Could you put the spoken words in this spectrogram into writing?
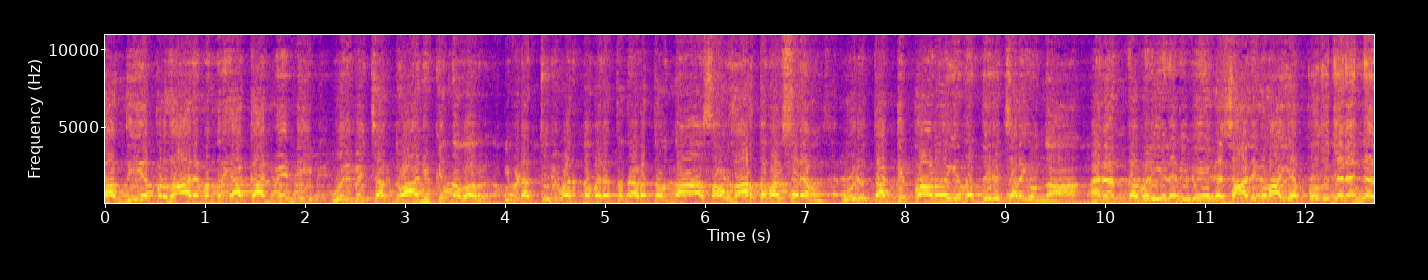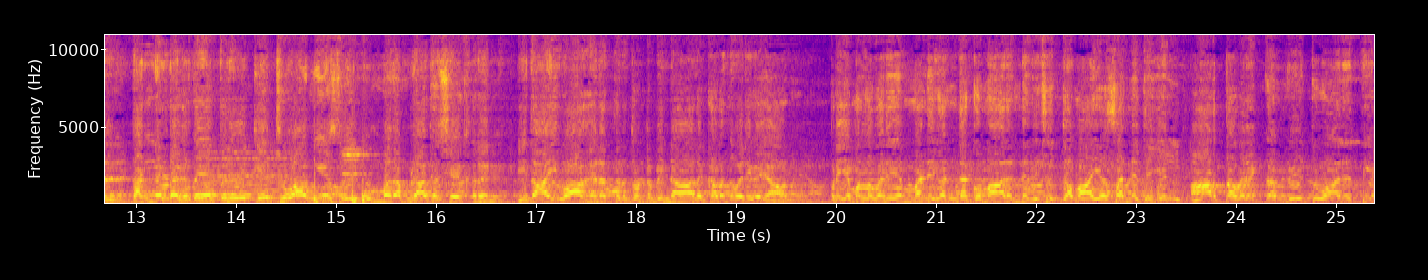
ഗാന്ധിയെ പ്രധാനമന്ത്രിയാക്കാൻ വേണ്ടി ഒരുമിച്ച് അധ്വാനിക്കുന്നവർ ഇവിടെ തിരുവനന്തപുരത്ത് നടത്തുന്ന സൗഹാർദ്ദ മത്സരം ഒരു തട്ടിപ്പാണ് എന്ന് തിരിച്ചറിയുന്ന അനന്തപുരിയിലെ വിവേകശാലികളായ പൊതുജനങ്ങൾ തങ്ങളുടെ ഹൃദയത്തിലേക്ക് ഏറ്റുവാങ്ങിയ ശ്രീ കുമ്മനം രാജശേഖരൻ. ഇതായി വാഹനത്തിന് തൊട്ടു പിന്നാലെ കടന്നു വരികയാണ് പ്രിയമുള്ളവരെ മണികണ്ഠ കുമാരന്റെ വിശുദ്ധമായ സന്നിധിയിൽ ആർത്തവരക്തം വീഴ്ത്തുവാനെത്തിയ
